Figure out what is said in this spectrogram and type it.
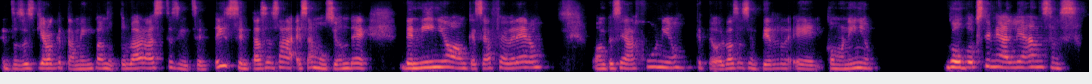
Entonces quiero que también cuando tú lo abras te sentís, sientas esa, esa emoción de, de, niño, aunque sea febrero o aunque sea junio, que te vuelvas a sentir eh, como niño. GoBox tiene alianzas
